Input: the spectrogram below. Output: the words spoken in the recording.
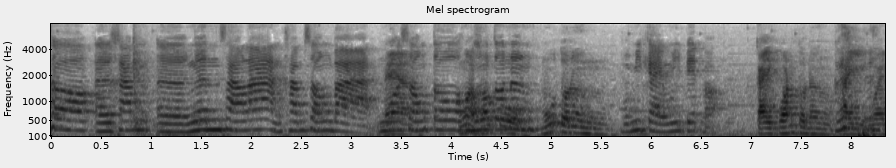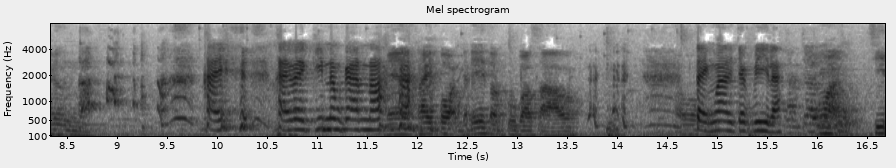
ซองเออคำเออเงินซาวล้านคำสองบาทงัวสองโตวหงัวมูสองตัวหนึ่งหมูตัวหนึ่งบ่มีไก่บ่มีเป็ดบ่ไก่ควันตัวหนึ่งไข่อีกไว้หนึ่งใครใครไปกินนำกันเนาะแม่ไข่ปอนก็ได้ตอนครูบาวสาว แต่งมาจากปีละง่วยสี่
